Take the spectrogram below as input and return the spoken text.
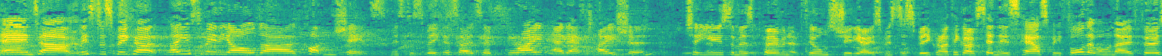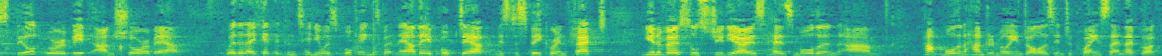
And, uh, Mr Speaker, they used to be the old uh, cotton sheds, Mr Speaker, so it's a great adaptation to use them as permanent film studios, Mr Speaker. And I think I've said in this House before that when they were first built, we were a bit unsure about whether they get the continuous bookings, but now they're booked out, Mr Speaker. In fact, Universal Studios has more than um, pumped more than $100 million into Queensland. They've got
